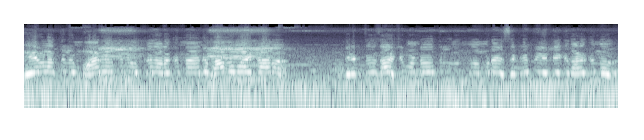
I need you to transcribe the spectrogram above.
കേരളത്തിലും ഭാരതത്തിലും ഒക്കെ നടക്കുന്നതിന്റെ ഭാഗമായിട്ടാണ്. രക്തസാക്ഷി മണ്ഡപത്തിൽ നിന്ന് നമ്മുടെ സെക്രട്ടേറിയറ്റിലേക്ക് നടക്കുന്നത്.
